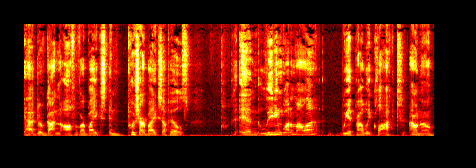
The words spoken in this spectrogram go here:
had to have gotten off of our bikes and push our bikes up hills. And leaving Guatemala, we had probably clocked I don't know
